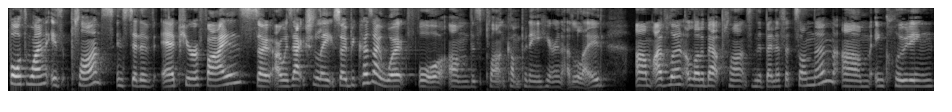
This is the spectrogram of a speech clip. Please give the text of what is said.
Fourth one is plants instead of air purifiers. So I was actually so because I work for um this plant company here in Adelaide. Um, I've learned a lot about plants and the benefits on them, um, including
